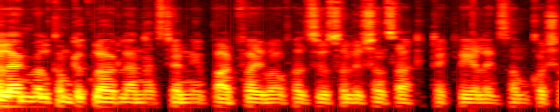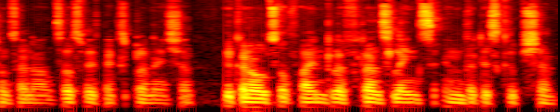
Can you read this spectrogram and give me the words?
Hello and welcome to Cloud Learner's Journey, Part 5 of Azure Solutions Architect Real Exam Questions and Answers with Explanation. You can also find reference links in the description.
